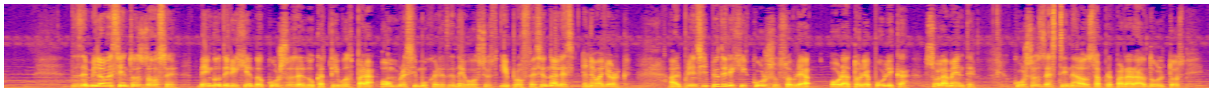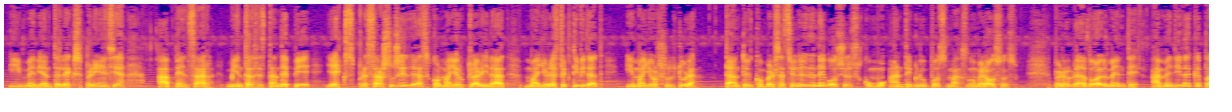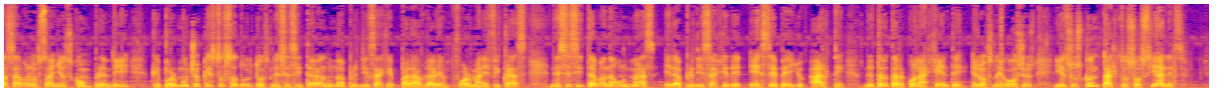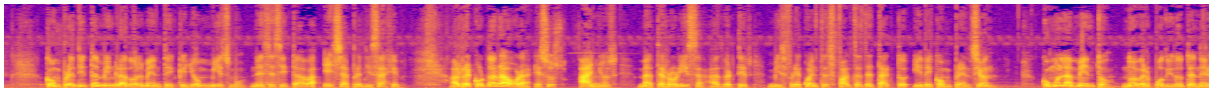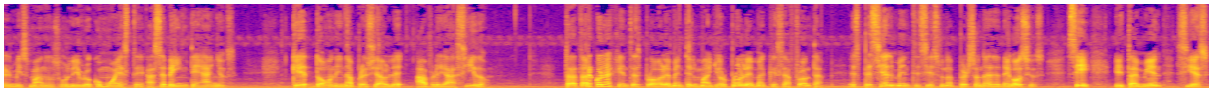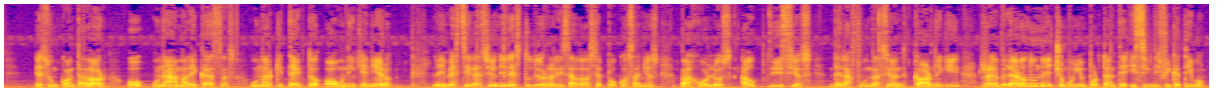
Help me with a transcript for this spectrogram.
Desde 1912 vengo dirigiendo cursos educativos para hombres y mujeres de negocios y profesionales en Nueva York. Al principio dirigí cursos sobre oratoria pública solamente, cursos destinados a preparar a adultos y mediante la experiencia a pensar mientras están de pie y a expresar sus ideas con mayor claridad, mayor efectividad y mayor soltura tanto en conversaciones de negocios como ante grupos más numerosos. Pero gradualmente, a medida que pasaban los años, comprendí que por mucho que estos adultos necesitaran un aprendizaje para hablar en forma eficaz, necesitaban aún más el aprendizaje de ese bello arte de tratar con la gente en los negocios y en sus contactos sociales. Comprendí también gradualmente que yo mismo necesitaba ese aprendizaje. Al recordar ahora esos años, me aterroriza advertir mis frecuentes faltas de tacto y de comprensión. Cómo lamento no haber podido tener en mis manos un libro como este hace veinte años. Qué don inapreciable habría sido. Tratar con la gente es probablemente el mayor problema que se afronta, especialmente si es una persona de negocios. Sí, y también si es, es un contador o una ama de casas, un arquitecto o un ingeniero. La investigación y el estudio realizado hace pocos años bajo los auspicios de la Fundación Carnegie revelaron un hecho muy importante y significativo,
